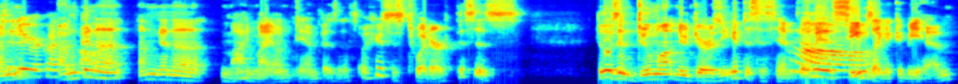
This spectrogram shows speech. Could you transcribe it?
I'm, we gonna, request a I'm gonna. I'm gonna mind my own damn business. Oh, here's his Twitter. This is. He lives in Dumont, New Jersey. If this is him, I mean, it seems like it could be him.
